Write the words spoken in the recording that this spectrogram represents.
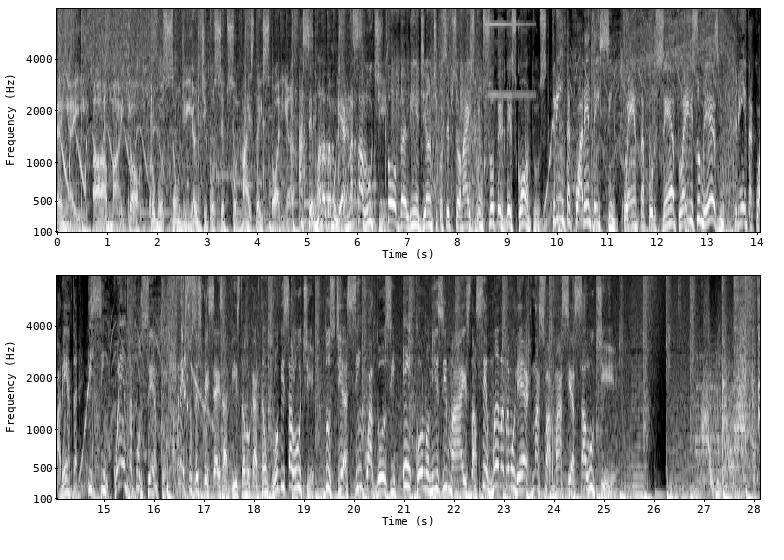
Vem aí a maior promoção de anticoncepcionais da história. A Semana da Mulher na Salute. Toda linha de anticoncepcionais com super descontos. 30, 40 e 50%. É isso mesmo. 30, 40 e 50%. Preços especiais à vista no cartão Clube Salute. Dos dias 5 a 12, economize mais na Semana da Mulher nas farmácias Salute.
